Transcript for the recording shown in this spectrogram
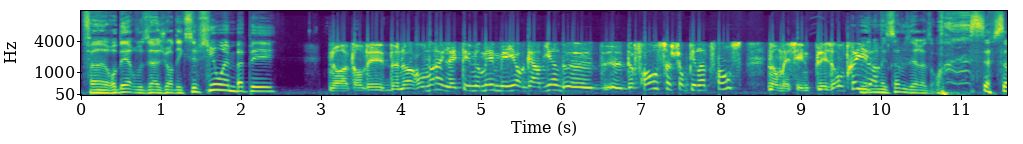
Enfin, Robert, vous êtes un joueur d'exception, Mbappé. Non, attendez, Donnarumma, il a été nommé meilleur gardien de, de, France, championnat de France Non, mais c'est une plaisanterie, là. Non, mais ça, vous avez raison. ça, ça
